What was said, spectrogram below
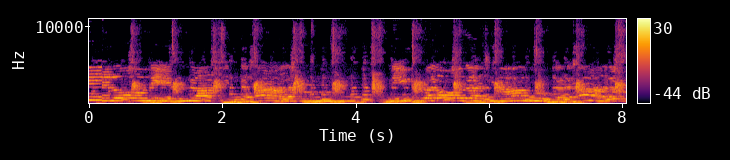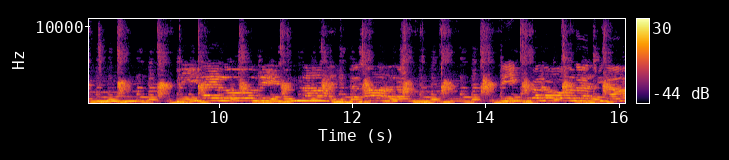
నేనున్నా ఇంతకాలం నీ కృపలో దాచినావు గతకాలం నీ దయలో నేనున్నా ఇంతకాలం నీ కృపలో దాచినావు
